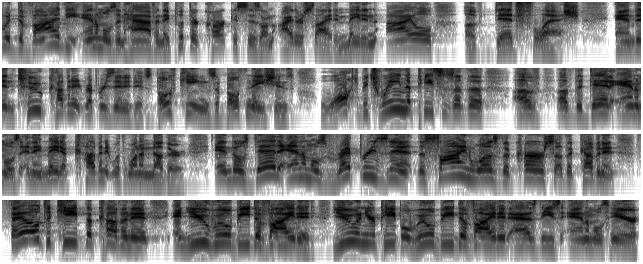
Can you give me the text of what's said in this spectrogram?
would divide the animals in half and they put their carcasses on either side and made an aisle of dead flesh. And then two covenant representatives, both kings of both nations, walked between the pieces of the, of, of the dead animals and they made a covenant with one another. And those dead animals represent, the sign was the curse of the covenant. Fail to keep the covenant and you will be divided. You and your people will be divided as these animals here.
